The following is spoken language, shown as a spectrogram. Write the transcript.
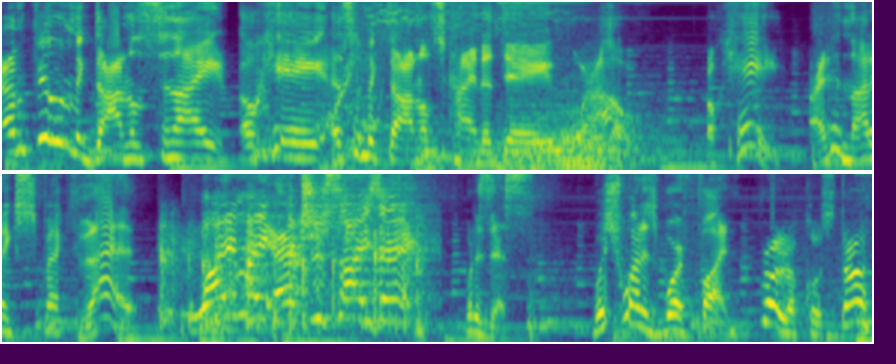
I I'm feeling McDonald's tonight. Okay, it's a McDonald's kind of day. Wow. Okay, I did not expect that. Why am I exercising? What is this? Which one is more fun? Roller coaster?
